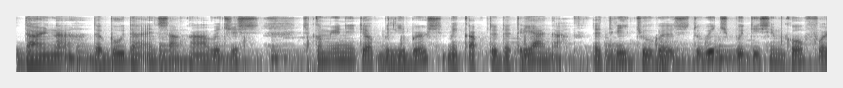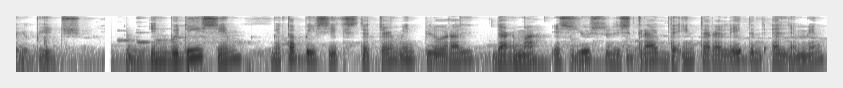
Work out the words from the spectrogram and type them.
Dharna, the Buddha, and Sangha, which is the community of believers, make up to the Triana, the three jewels to which Buddhism go for refuge. In Buddhism, metaphysics, the term in plural Dharma is used to describe the interrelated element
